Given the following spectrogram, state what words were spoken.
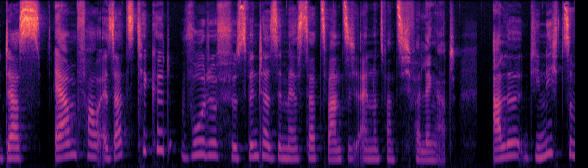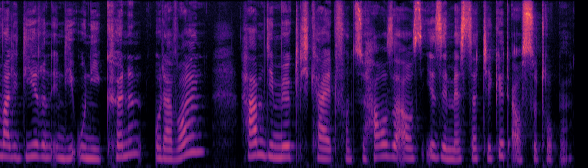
Das RMV-Ersatzticket wurde fürs Wintersemester 2021 verlängert. Alle, die nicht zum Validieren in die Uni können oder wollen, haben die Möglichkeit, von zu Hause aus ihr Semesterticket auszudrucken.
